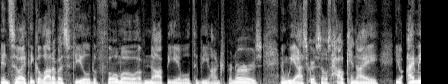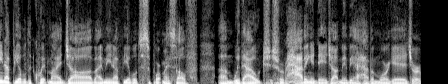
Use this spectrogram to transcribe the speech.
And so I think a lot of us feel the FOMO of not being able to be entrepreneurs. And we ask ourselves, how can I, you know, I may not be able to quit my job. I may not be able to support myself um, without sort of having a day job. Maybe I have a mortgage or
